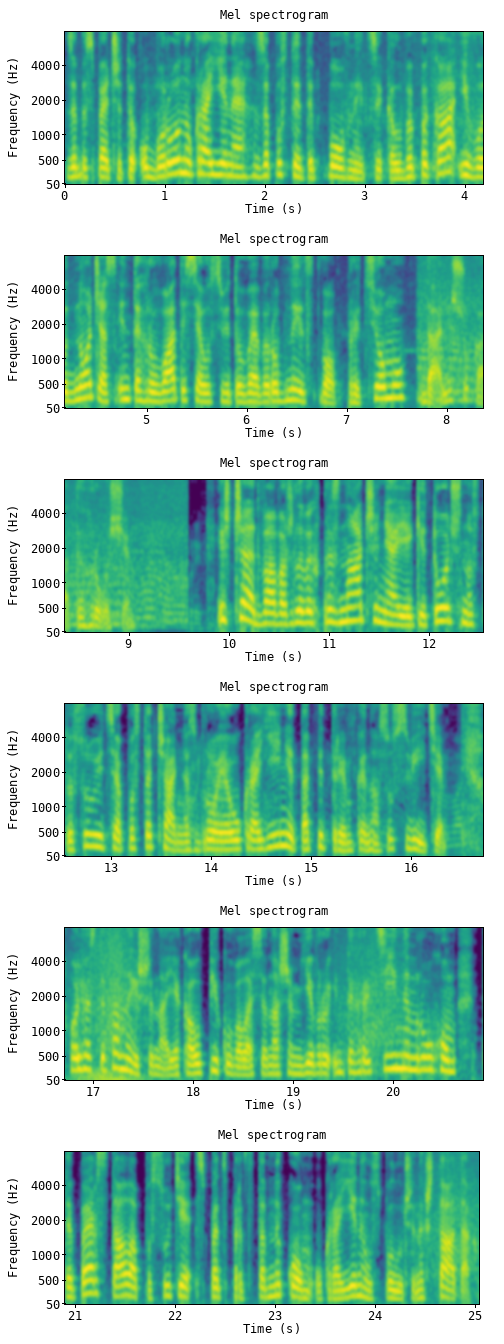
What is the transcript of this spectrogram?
забезпечити оборону країни, запустити повний цикл ВПК і водночас інтегруватися у світове виробництво. При цьому далі шукати гроші. І ще два важливих призначення, які точно стосуються постачання зброї Україні та підтримки нас у світі. Ольга Стефанишина, яка опікувалася нашим євроінтеграційним рухом, тепер стала по суті спецпредставником України у Сполучених Штатах.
